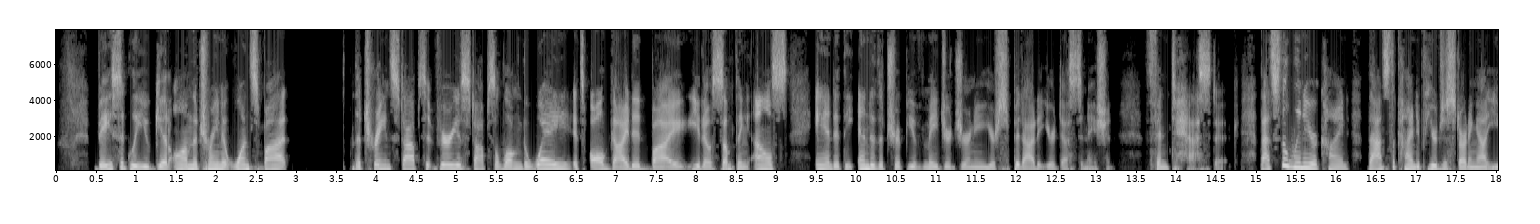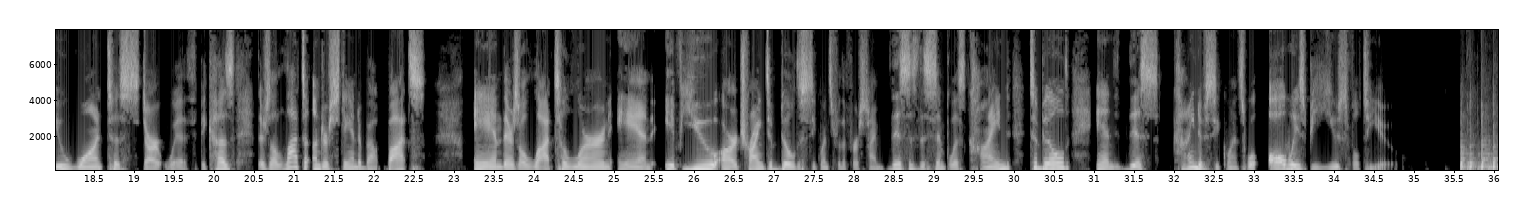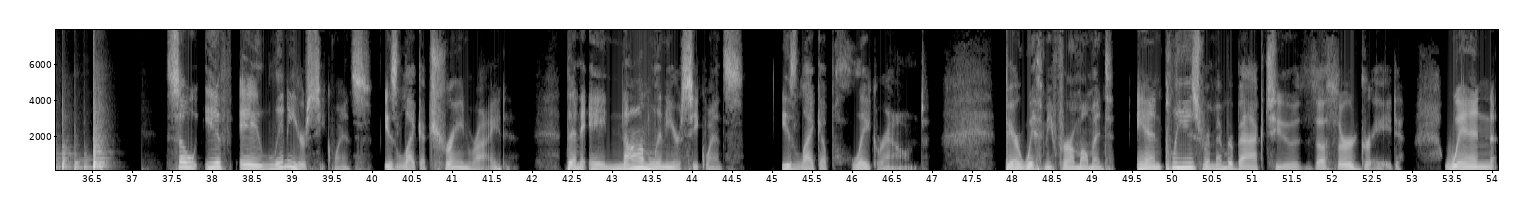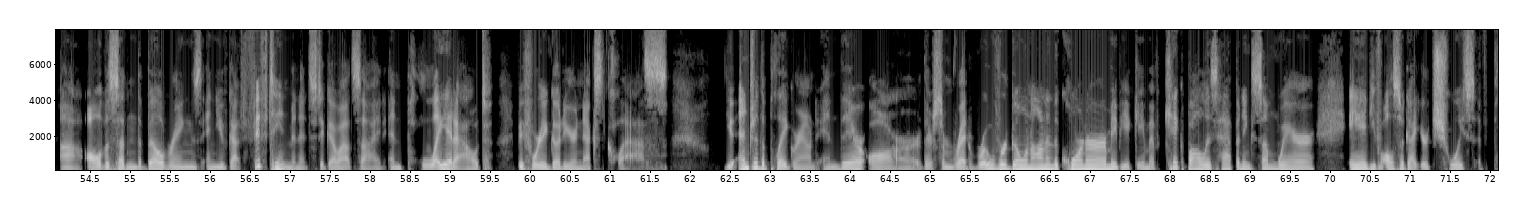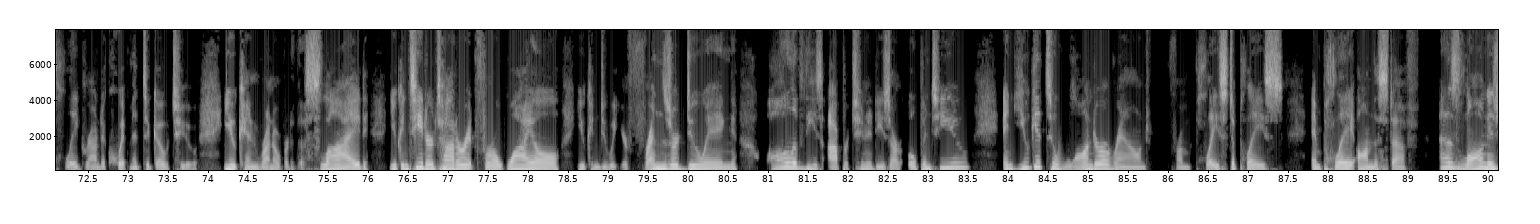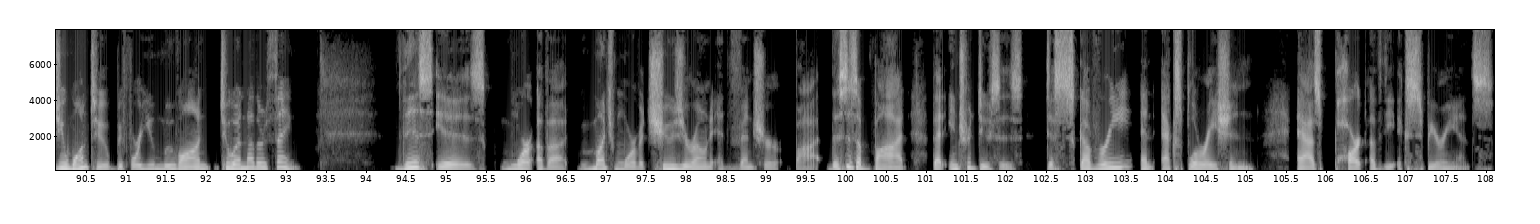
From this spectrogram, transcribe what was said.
Basically, you get on the train at one spot, the train stops at various stops along the way. It's all guided by, you know, something else. And at the end of the trip, you've made your journey, you're spit out at your destination. Fantastic. That's the linear kind. That's the kind, if you're just starting out, you want to start with because there's a lot to understand about bots and there's a lot to learn. And if you are trying to build a sequence for the first time, this is the simplest kind to build. And this kind of sequence will always be useful to you. So, if a linear sequence is like a train ride, then a nonlinear sequence is like a playground. Bear with me for a moment, and please remember back to the third grade when uh, all of a sudden the bell rings and you've got 15 minutes to go outside and play it out before you go to your next class you enter the playground and there are there's some red rover going on in the corner. Maybe a game of kickball is happening somewhere. And you've also got your choice of playground equipment to go to. You can run over to the slide. You can teeter totter it for a while. You can do what your friends are doing. All of these opportunities are open to you and you get to wander around from place to place and play on the stuff as long as you want to before you move on to another thing. This is more of a much more of a choose your own adventure bot. This is a bot that introduces discovery and exploration as part of the experience.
